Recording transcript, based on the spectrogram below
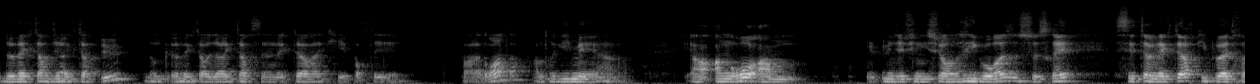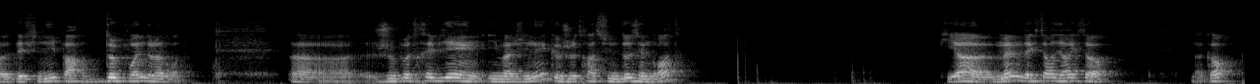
de vecteur directeur U, donc un vecteur directeur c'est un vecteur qui est porté par la droite, entre guillemets. Hein. en, gros, une définition rigoureuse, ce serait c'est un vecteur qui peut être défini par deux points de la droite. Euh, je peux très bien imaginer que je trace une deuxième droite qui a un même vecteur directeur. D'accord?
